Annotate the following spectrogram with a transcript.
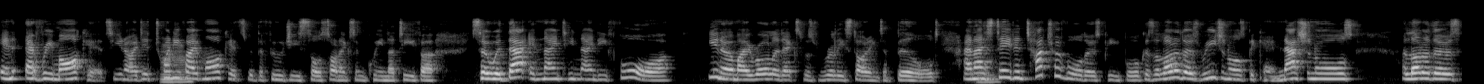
in every market. You know, I did Mm-hmm. 25 markets with the Fuji, Solsonics, and Queen Latifah. So with that in 1994, you know, my Rolodex was really starting to build. And I Mhm. stayed in touch with all those people because a lot of those regionals became nationals. A lot of those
